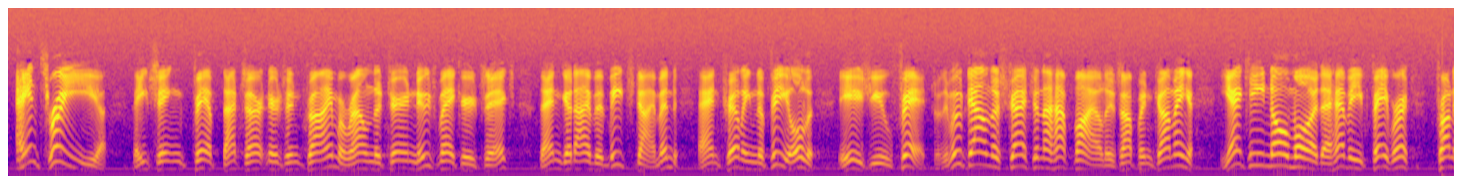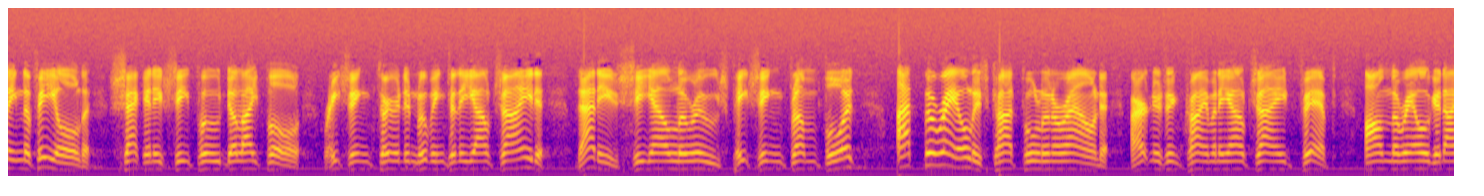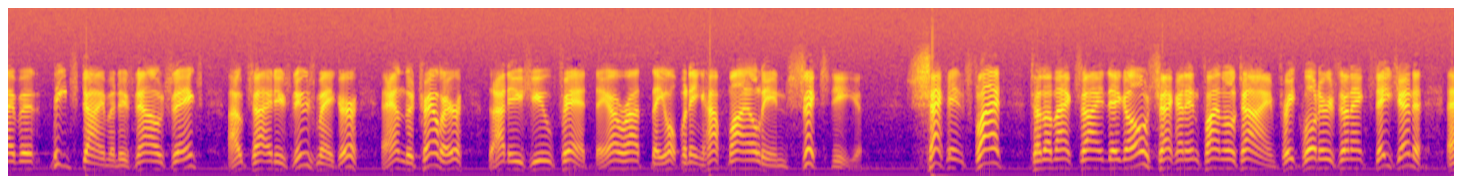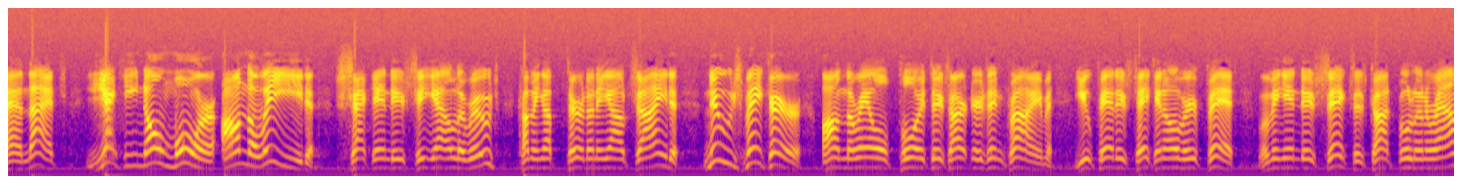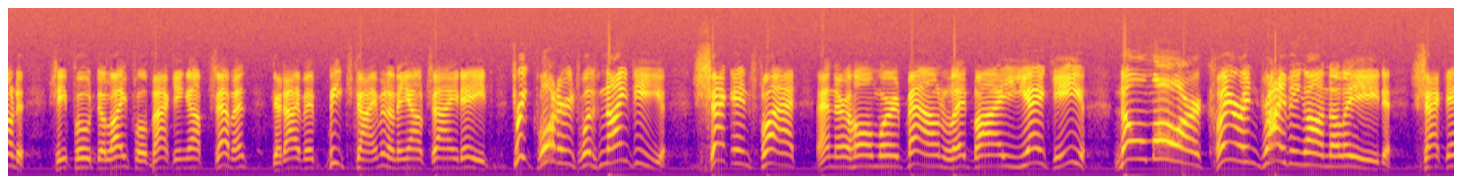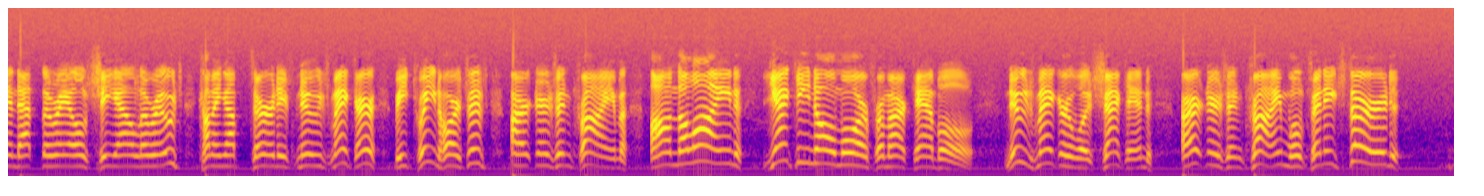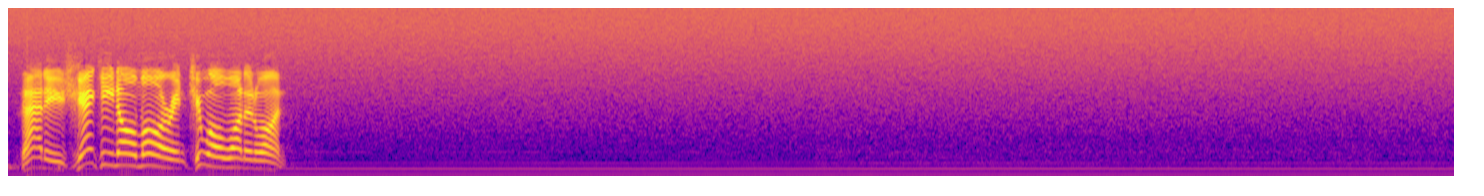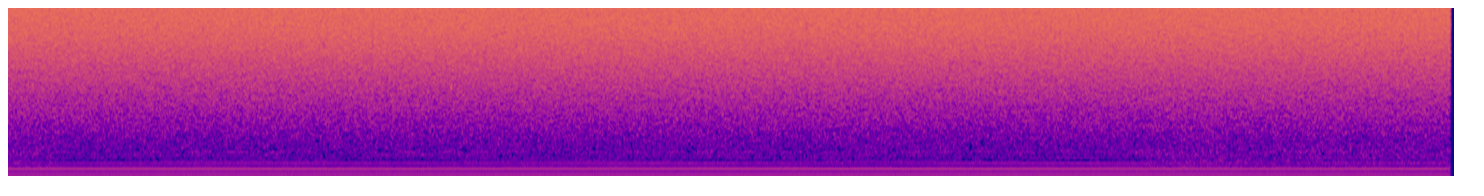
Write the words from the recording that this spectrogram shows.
and 3. Facing fifth, that's Partners in Crime. Around the turn, Newsmaker six. Then Godiva Beach Diamond. And trailing the field is You Fit. So they move down the stretch and the half mile is up and coming. Yankee No More, the heavy favorite, fronting the field. Second is Seafood Delightful. Racing third and moving to the outside. That is CL LaRouge pacing from fourth. At the rail is caught fooling around. Partners in Crime on the outside fifth. On the rail, Godiva Beach Diamond is now sixth. Outside is Newsmaker. And the trailer, that is You Fit. They are at the opening half mile in 60 seconds flat. To the backside they go. Second and final time. Three quarters the next station. And that's Yankee No More on the lead. Second is CL LaRouge. Coming up third on the outside. Newsmaker on the rail. Is Partners in Crime. You Fit is taking over fifth. Moving into sixth is caught fooling around. Seafood Delightful backing up seventh. Godiva Beach Diamond on the outside eighth. Three quarters was 90. Seconds flat, and they're homeward bound, led by Yankee. No more clear and driving on the lead. Second at the rail, CL LaRouge. Coming up third is Newsmaker. Between horses, Partners in Crime. On the line, Yankee No More from Mark Campbell. Newsmaker was second. Partners in Crime will finish third. That is Yankee No More in 201 and 1.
